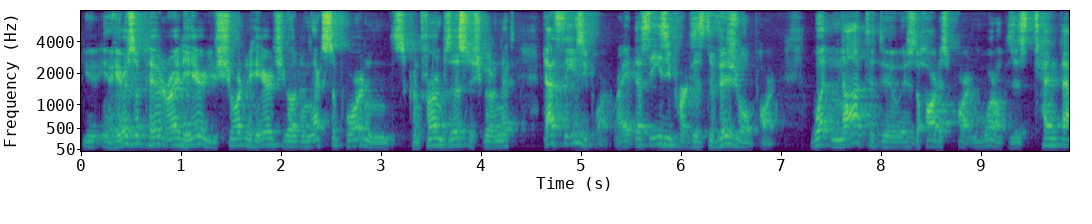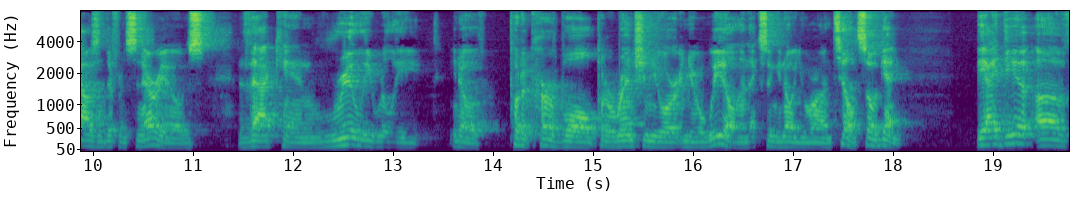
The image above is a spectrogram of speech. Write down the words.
you, you know, here's a pivot right here. You short it here. It should go to the next support and confirms this. It should go to the next. That's the easy part, right? That's the easy part it's the visual part. What not to do is the hardest part in the world because there's 10,000 different scenarios that can really, really, you know, put a curveball, put a wrench in your, in your wheel. And the next thing you know, you are on tilt. So again, the idea of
